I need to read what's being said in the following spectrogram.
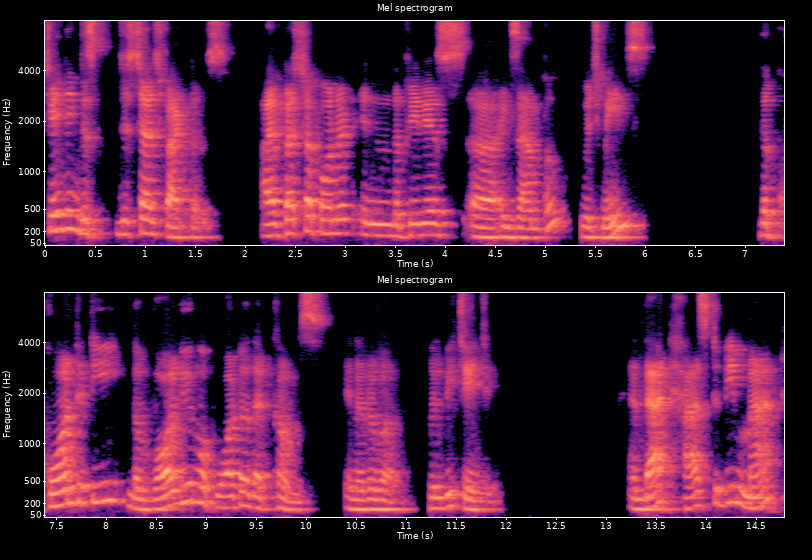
Changing dis discharge factors. I have touched upon it in the previous uh, example, which means the quantity, the volume of water that comes in a river will be changing. And that has to be mapped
